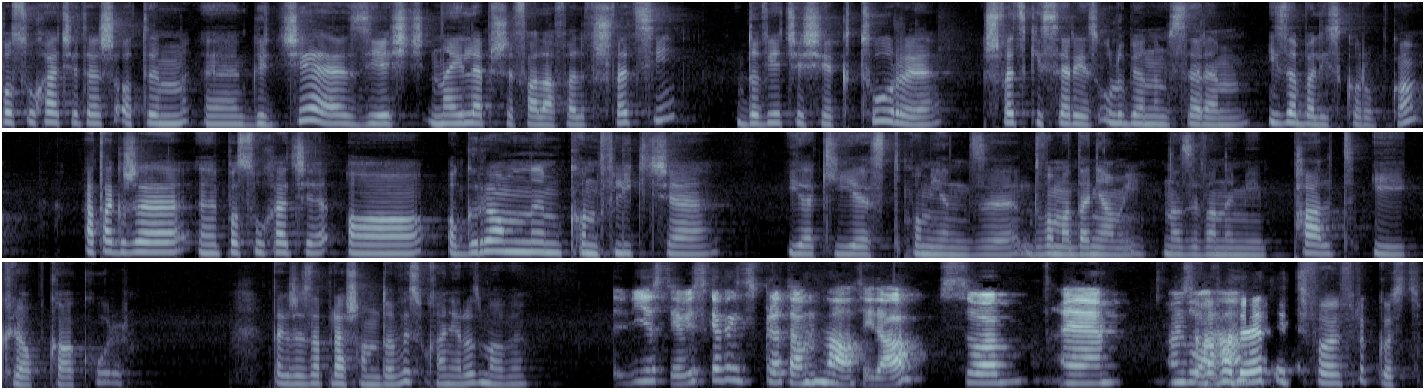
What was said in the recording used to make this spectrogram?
Posłuchacie też o tym, y, gdzie zjeść najlepszy falafel w Szwecji. Dowiecie się, który szwedzki ser jest ulubionym serem Izabeli Skorupko. A także y, posłuchacie o ogromnym konflikcie, jaki jest pomiędzy dwoma daniami nazywanymi palt i kropkakur. Także zapraszam do wysłuchania rozmowy. Just det, vi ska faktiskt prata om mat idag. Så, eh, om Så vad har du ätit för frukost?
